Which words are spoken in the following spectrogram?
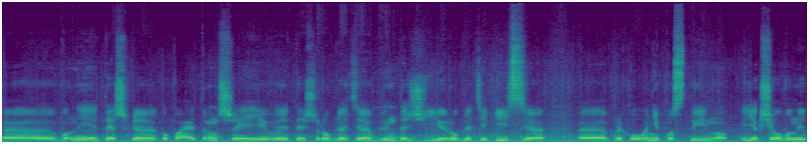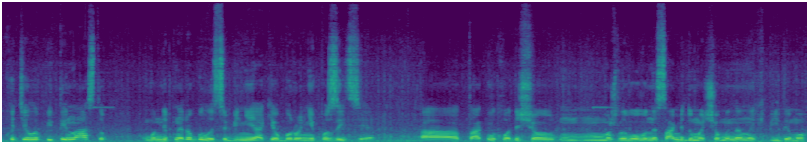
Е, Вони теж е, копають траншеї, теж роблять бліндажі, роблять якісь приховані пости. Ну, якщо вони б хотіли піти наступ, вони б не робили собі ніякі оборонні позиції. А так виходить, що можливо вони самі думають, що ми на них підемо,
